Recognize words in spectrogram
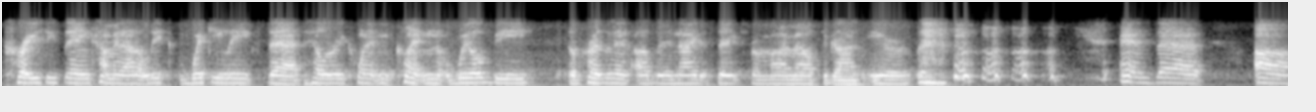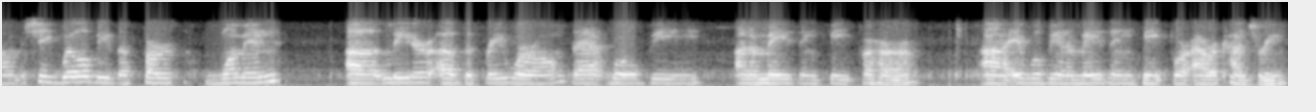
crazy thing coming out of WikiLeaks, that Hillary Clinton Clinton will be the President of the United States from my mouth to God's ears, and that um, she will be the first woman uh, leader of the free world. That will be an amazing feat for her. Uh, it will be an amazing feat for our country.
